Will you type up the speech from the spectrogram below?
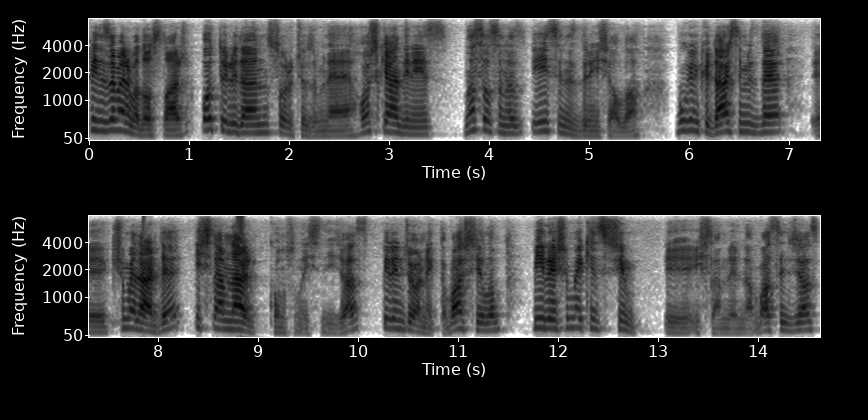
Hepinize merhaba dostlar. ODTÜ'lüden soru çözümüne hoş geldiniz. Nasılsınız? İyisinizdir inşallah. Bugünkü dersimizde e, kümelerde işlemler konusunu işleyeceğiz. Birinci örnekte başlayalım. Birleşim ve kesişim e, işlemlerinden bahsedeceğiz.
